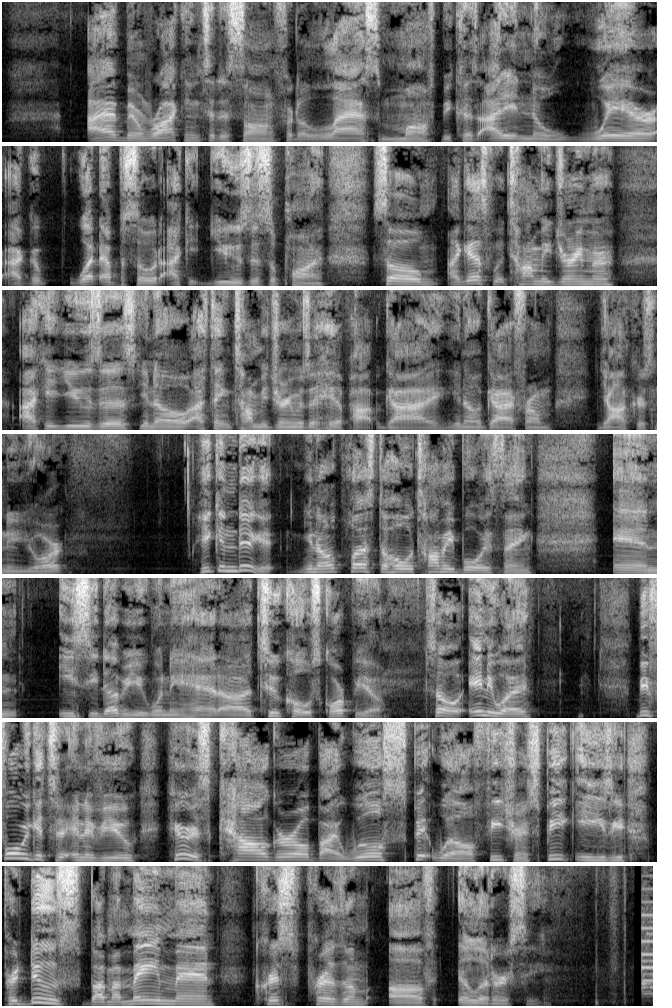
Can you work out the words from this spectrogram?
I have been rocking to this song for the last month because I didn't know where I could, what episode I could use this upon. So I guess with Tommy Dreamer, I could use this. You know, I think Tommy Dreamer's a hip hop guy, you know, guy from Yonkers, New York. He can dig it, you know, plus the whole Tommy Boy thing and ECW when they had uh, Two Cold Scorpio. So anyway, before we get to the interview, here is Cowgirl by Will Spitwell featuring Speak Easy, produced by my main man, Chris Prism of Illiteracy. Can't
